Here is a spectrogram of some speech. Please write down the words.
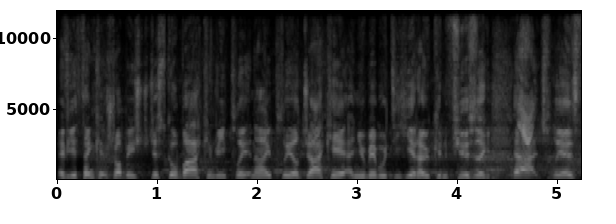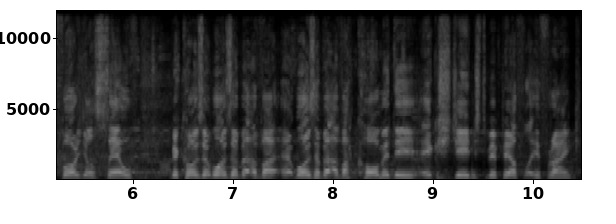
if you think it's rubbish, just go back and replay it in iPlayer, Jackie, and you'll be able to hear how confusing it actually is for yourself because it was a bit of a it was a bit of a comedy exchange to be perfectly frank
